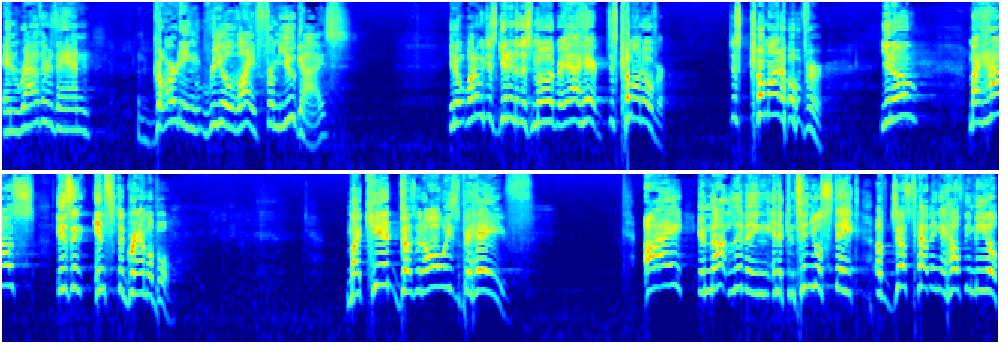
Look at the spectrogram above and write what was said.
and rather than guarding real life from you guys, you know, why don't we just get into this mode where, yeah, here, just come on over. Just come on over. You know? My house isn't Instagrammable. My kid doesn't always behave. I am not living in a continual state of just having a healthy meal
